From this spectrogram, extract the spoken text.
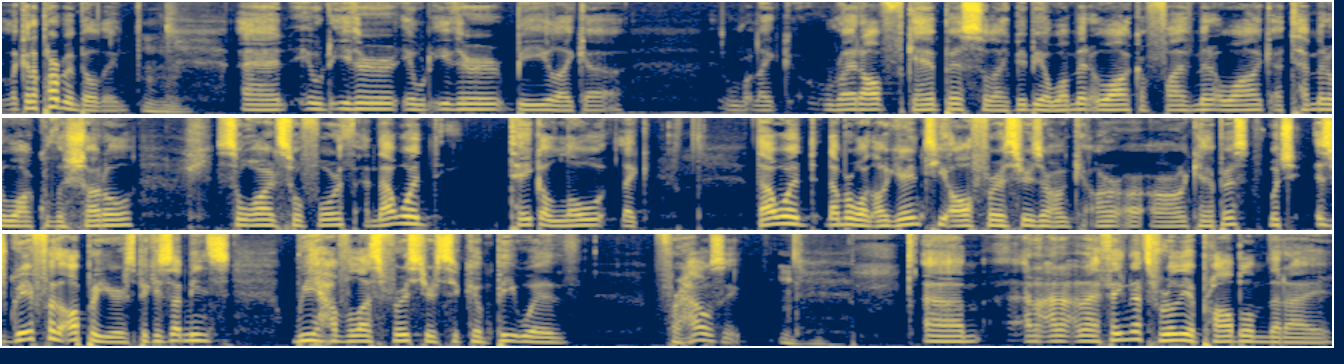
like an apartment building, Mm-hmm. and it would either it would either be like a like right off campus, so like maybe a one minute walk, a five minute walk, a ten minute walk with a shuttle, so on and so forth, and that would take a low like that would number one. I'll guarantee all first years are on are, are, are on campus, which is great for the upper years because that means we have less first years to compete with for housing. Mm-hmm. Um, and, and and I think that's really a problem that I,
